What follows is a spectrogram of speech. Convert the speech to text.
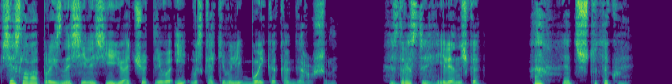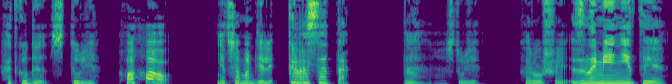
Все слова произносились ее отчетливо и выскакивали бойко, как горошины. — Здравствуй, Еленочка. — Ах, это что такое? Откуда стулья? Хо-хо! Нет, в самом деле, красота! Да, стулья хорошие, знаменитые.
